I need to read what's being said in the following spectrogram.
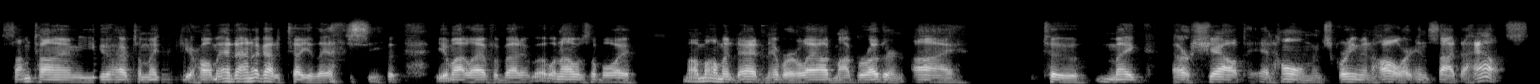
sometime you have to make your home. And, and I got to tell you this, you might laugh about it, but when I was a boy, my mom and dad never allowed my brother and I to make or shout at home and scream and holler inside the house.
